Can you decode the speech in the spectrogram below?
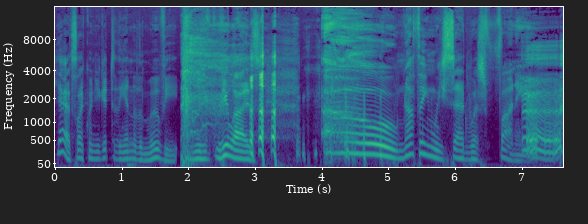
Yeah, it's like when you get to the end of the movie and you realize, oh, nothing we said was funny.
